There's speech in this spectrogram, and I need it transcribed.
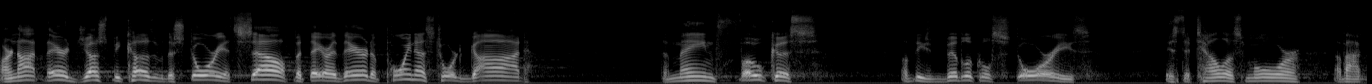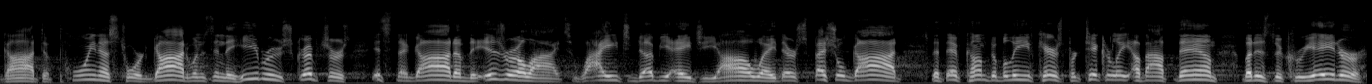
are not there just because of the story itself, but they are there to point us toward God. The main focus of these biblical stories is to tell us more about God, to point us toward God. When it's in the Hebrew scriptures, it's the God of the Israelites, YHWH, Yahweh, their special God that they've come to believe cares particularly about them, but is the creator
